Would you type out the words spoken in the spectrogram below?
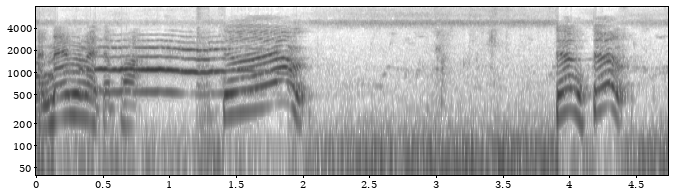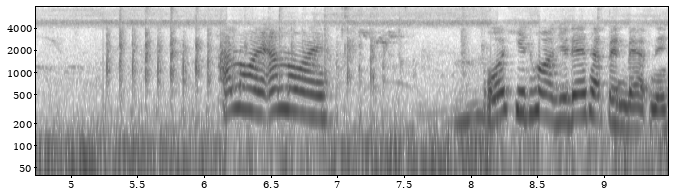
อันนั้นมันอะไรแต่พอเจิง เจิงเจิงอร่อยอร่อยอืมโอ้ยคิดฮอดอยู่ได้ถ้าเป็นแบบนี้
